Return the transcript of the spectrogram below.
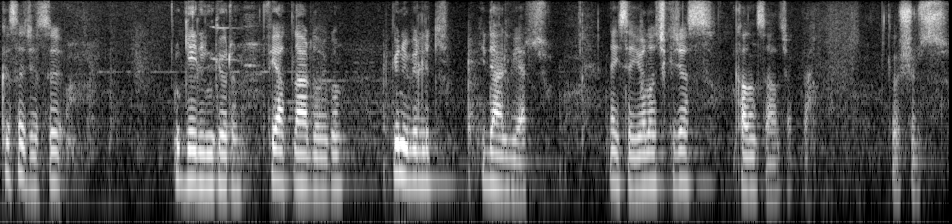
kısacası gelin görün. Fiyatlar da uygun. Günübirlik ideal bir yer. Neyse yola çıkacağız. Kalın sağlıcakla. Görüşürüz.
